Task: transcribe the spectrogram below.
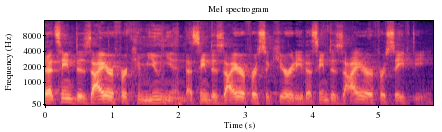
That same desire for communion, that same desire for security, that same desire for safety.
